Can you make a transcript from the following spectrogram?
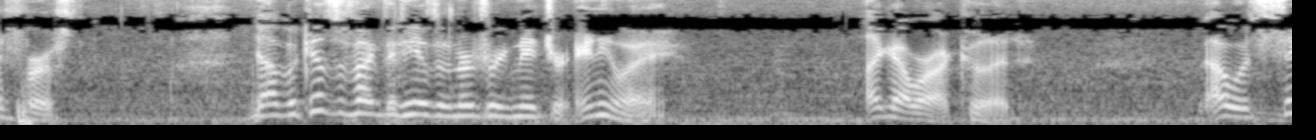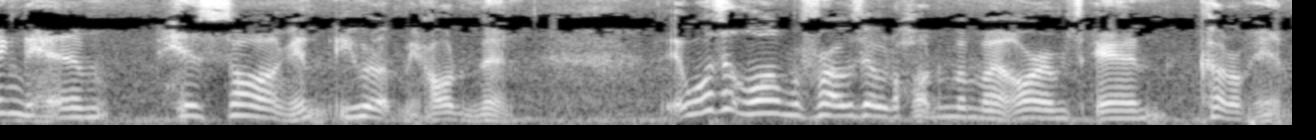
at first. Now, because of the fact that he has a nurturing nature anyway, I got where I could. I would sing to him his song and he would let me hold him in. It wasn't long before I was able to hold him in my arms and cuddle him.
